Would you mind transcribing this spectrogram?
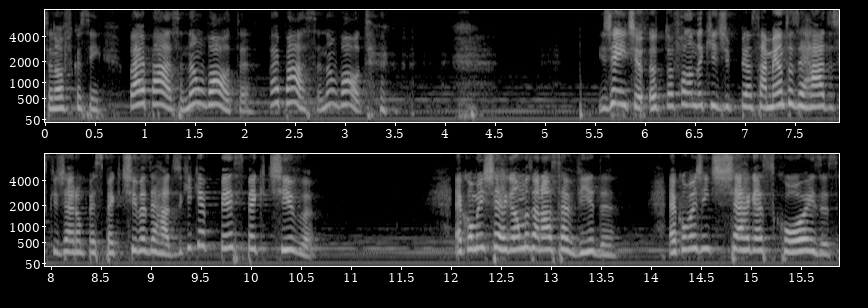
senão fica assim: vai, passa, não volta, vai, passa, não volta. Gente, eu estou falando aqui de pensamentos errados que geram perspectivas erradas. O que, é perspectiva? É como enxergamos a nossa vida. É como a gente enxerga as coisas.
